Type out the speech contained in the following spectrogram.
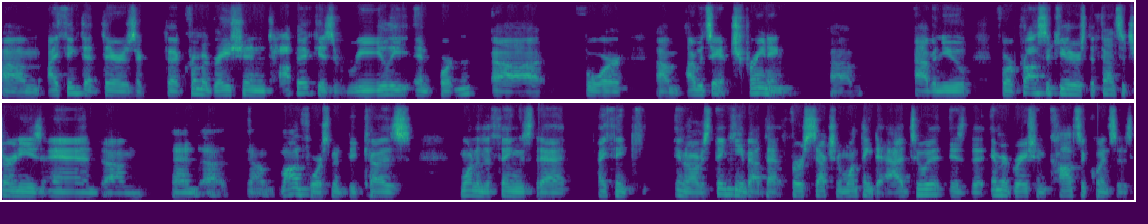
Um, I think that there's a, the crimmigration topic is really important, uh, for, um, I would say a training, uh, avenue for prosecutors, defense attorneys, and um, and uh, you know, law enforcement because one of the things that I think you know I was thinking about that first section. One thing to add to it is the immigration consequences.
